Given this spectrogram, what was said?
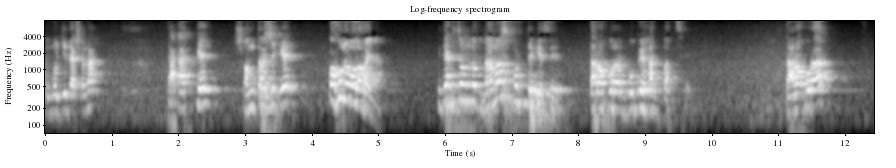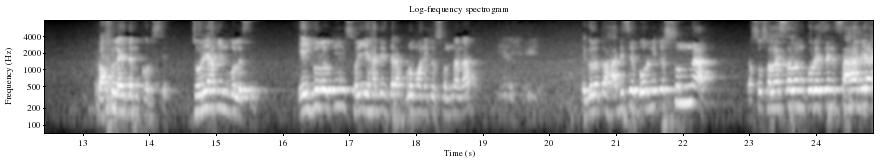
যে মসজিদে আসো না। ডাকাতকে সন্ত্রাসীকে কখনো বলা হয় না। কিন্তু একজন লোক নামাজ পড়তে গেছে, তার অপরাধ বুকে হাত পাচ্ছে তার অপরাধ রফুল আয়দান করছে। জোরে আমিন বলেছে। এইগুলো কি সই হাদিস দ্বারা প্রমাণিত সুন্না না? এগুলো তো হাদিসে বর্ণিত সুন্না। রসুল সাল্লাহ সাল্লাম করেছেন, সাহাবিরা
